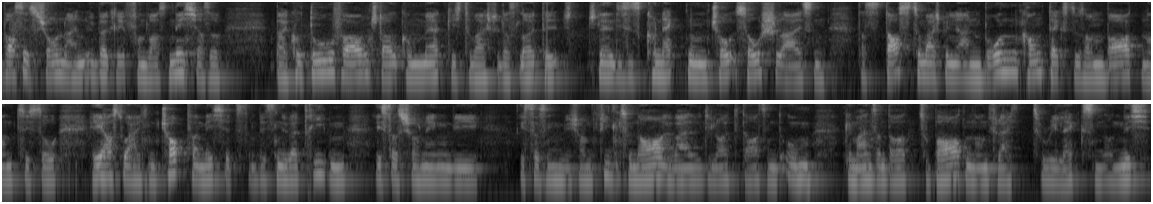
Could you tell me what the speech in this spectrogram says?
was ist schon ein Übergriff und was nicht? Also bei Kulturveranstaltungen merke ich zum Beispiel, dass Leute schnell dieses Connecten und Socialisen, dass das zum Beispiel in einem Brunnenkontext zusammen baden und sich so, hey, hast du eigentlich einen Job für mich, jetzt ein bisschen übertrieben, ist das schon irgendwie, ist das irgendwie schon viel zu nahe, weil die Leute da sind, um gemeinsam da zu baden und vielleicht zu relaxen und nicht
